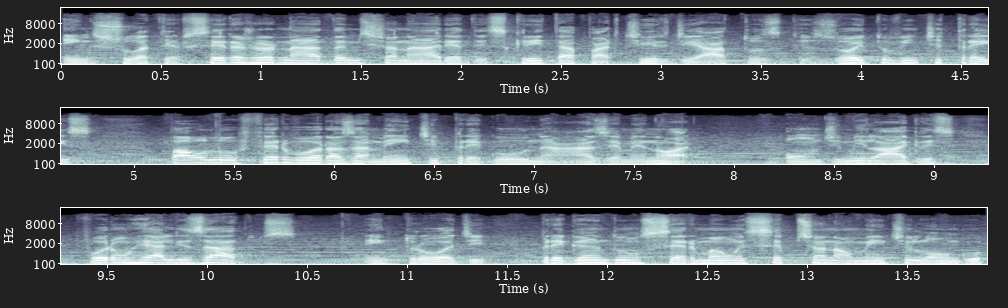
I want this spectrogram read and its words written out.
Em sua terceira jornada missionária, descrita a partir de Atos 18-23, Paulo fervorosamente pregou na Ásia Menor, onde milagres foram realizados, em Troade, pregando um sermão excepcionalmente longo,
